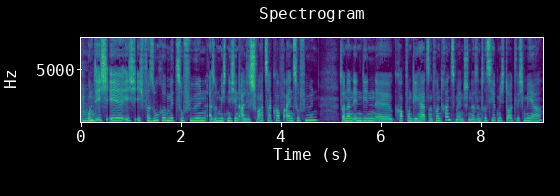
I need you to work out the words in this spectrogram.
Und ich, äh, ich, ich versuche mitzufühlen, also mich nicht in Alice Schwarzer Kopf einzufühlen, sondern in den äh, Kopf und die Herzen von Transmenschen. Das interessiert mich deutlich mehr.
